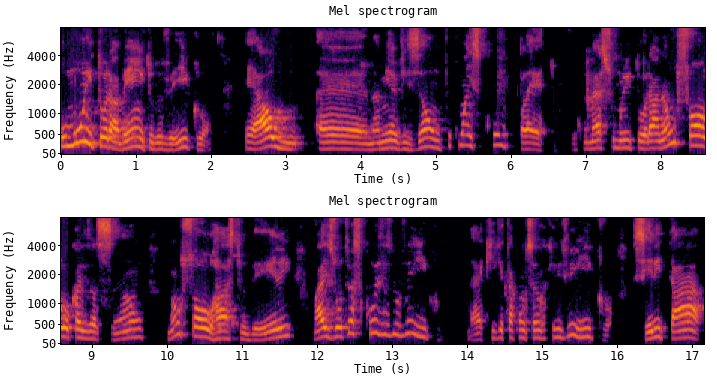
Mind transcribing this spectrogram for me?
O monitoramento do veículo é algo, é, na minha visão, um pouco mais completo. Eu começo a monitorar não só a localização, não só o rastro dele, mas outras coisas do veículo. Né? O que está acontecendo com aquele veículo? Se ele está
